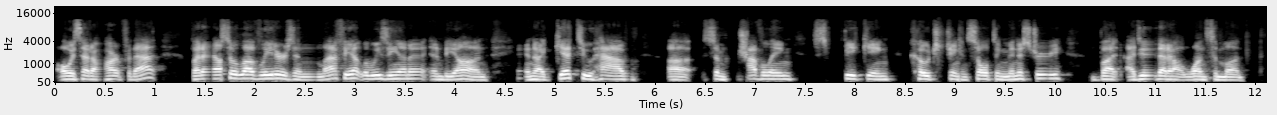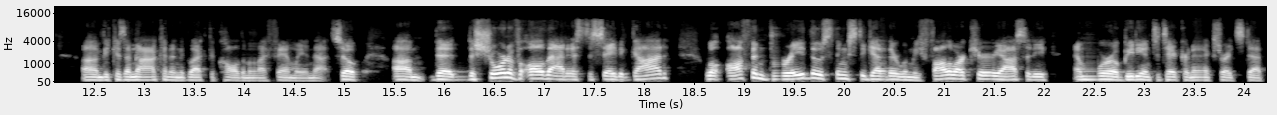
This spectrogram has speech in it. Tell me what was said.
always had a heart for that. But I also love leaders in Lafayette, Louisiana, and beyond. And I get to have uh, some traveling, speaking, coaching, consulting ministry. But I do that about once a month um, because I'm not going to neglect the call to my family in that. So um, the the short of all that is to say that God will often braid those things together when we follow our curiosity and we're obedient to take our next right step.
